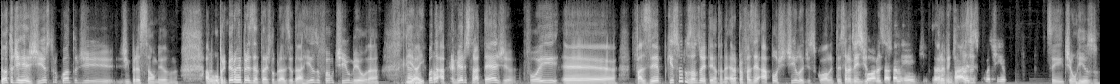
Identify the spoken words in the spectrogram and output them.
Tanto de registro quanto de, de impressão mesmo, né? Uhum. O primeiro representante no Brasil da Riso foi um tio meu, né? Caramba. E aí, quando a primeira estratégia foi é, fazer, porque isso nos anos 80, né? Era para fazer apostila de escola. Então isso era vendido. Escola, exatamente, exatamente. Era vendido Várias escolas tinham. Sim, tinha um riso.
